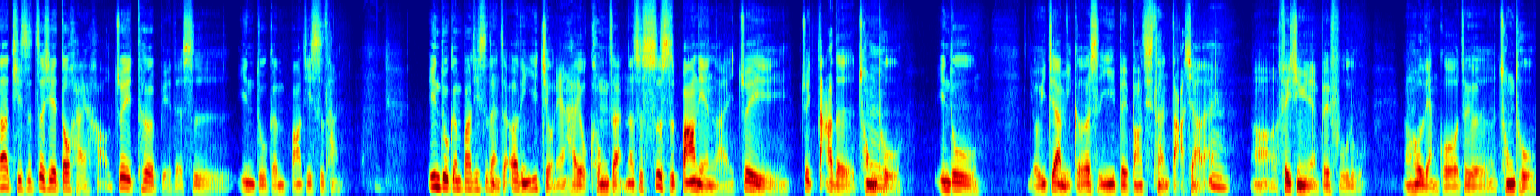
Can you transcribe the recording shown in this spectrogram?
那其实这些都还好，最特别的是印度跟巴基斯坦。印度跟巴基斯坦在二零一九年还有空战，那是四十八年来最最大的冲突。印度有一架米格二十一被巴基斯坦打下来，啊，飞行员被俘虏，然后两国这个冲突，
